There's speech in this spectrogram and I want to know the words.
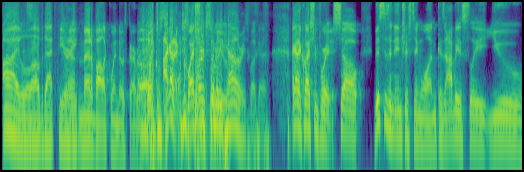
I love that theory. Yeah, metabolic window is garbage. Oh, I just, I got a I question so for many you. calories. Uh, I got a question for you. So this is an interesting one because obviously you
